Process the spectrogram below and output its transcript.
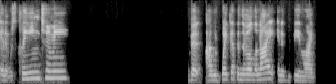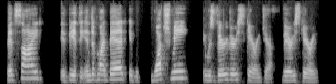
and it was clinging to me but I would wake up in the middle of the night and it would be in my bedside. It'd be at the end of my bed. It would watch me. It was very, very scary, Jeff. Very scary.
